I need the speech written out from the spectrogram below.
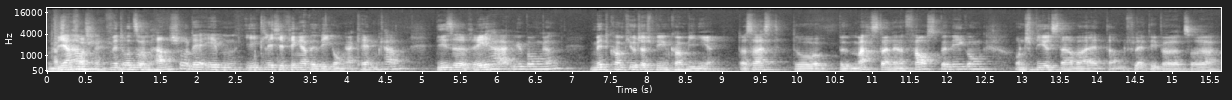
Und wir haben vorstellen. mit unserem Handschuh, der eben jegliche Fingerbewegung erkennen kann, diese Reha-Übungen mit Computerspielen kombinieren. Das heißt, du machst deine Faustbewegung und spielst dabei dann Flappy Birds oder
